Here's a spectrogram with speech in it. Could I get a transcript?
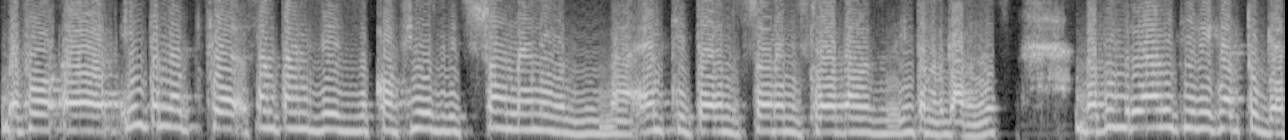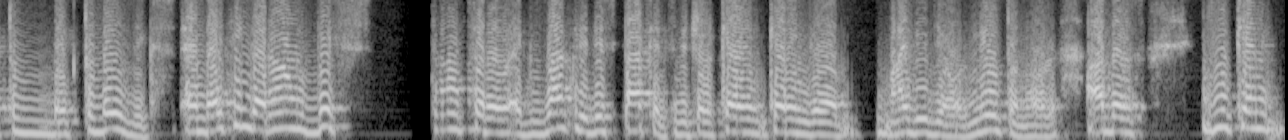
Therefore, uh, internet uh, sometimes is confused with so many uh, empty terms, so many slogans, internet governance. But in reality, we have to get to back to basics. And I think around this transfer of exactly these packets which are carrying, carrying uh, my video or Milton or others, you can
